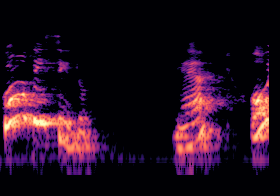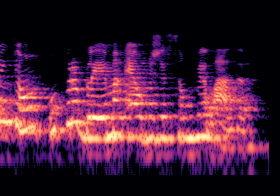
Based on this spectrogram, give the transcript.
Como tem sido? Né? Ou então, o problema é a objeção velada.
